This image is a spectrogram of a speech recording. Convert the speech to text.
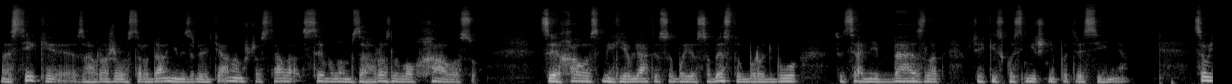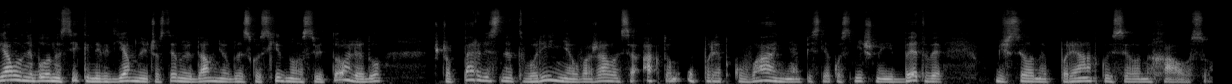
настільки загрожувала стародавнім ізраїльтянам, що стала символом загрозливого хаосу. Цей хаос міг являти собою особисту боротьбу, соціальний безлад чи якісь космічні потрясіння. Це уявлення було настільки невід'ємною частиною давнього близькосхідного світогляду, що первісне творіння вважалося актом упорядкування після космічної битви між силами порядку і силами хаосу.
